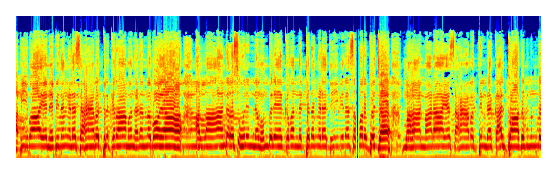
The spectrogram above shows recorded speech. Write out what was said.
ഹബീബായ നബി തങ്ങളുടെ സഹാബത്തിൽ കിറാമ നടന്നുപോയ അള്ളാന്റെ റസൂലിന്റെ മുമ്പിലേക്ക് വന്നിട്ട് തങ്ങളുടെ ജീവിതം സമർപ്പിച്ച മഹാന്മാരായ സഹാബത്തിന്റെ കാൽപാദം കൊണ്ട്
